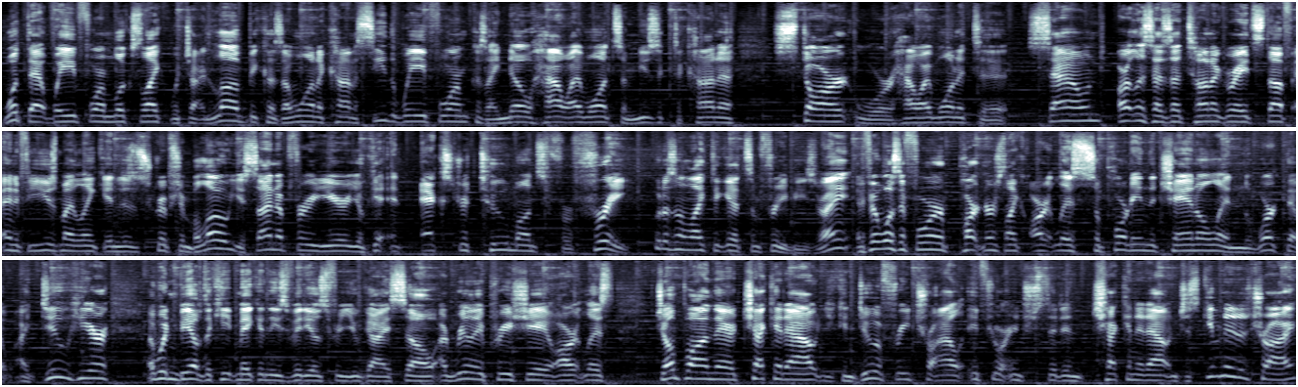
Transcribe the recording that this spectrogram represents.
what that waveform looks like, which I love because I want to kind of see the waveform because I know how I want some music to kind of start or how I want it to sound. Artlist has a ton of great stuff. And if you use my link in the description below, you sign up for a year, you'll get an extra two months for free. Who doesn't like to get some freebies, right? If it wasn't for partners like Artlist supporting the channel and the work that I do here, I wouldn't be able to keep making these videos for you guys. So I really appreciate Artlist. Jump on there, check it out. You can do a free trial if you're interested in checking it out and just giving it a try,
